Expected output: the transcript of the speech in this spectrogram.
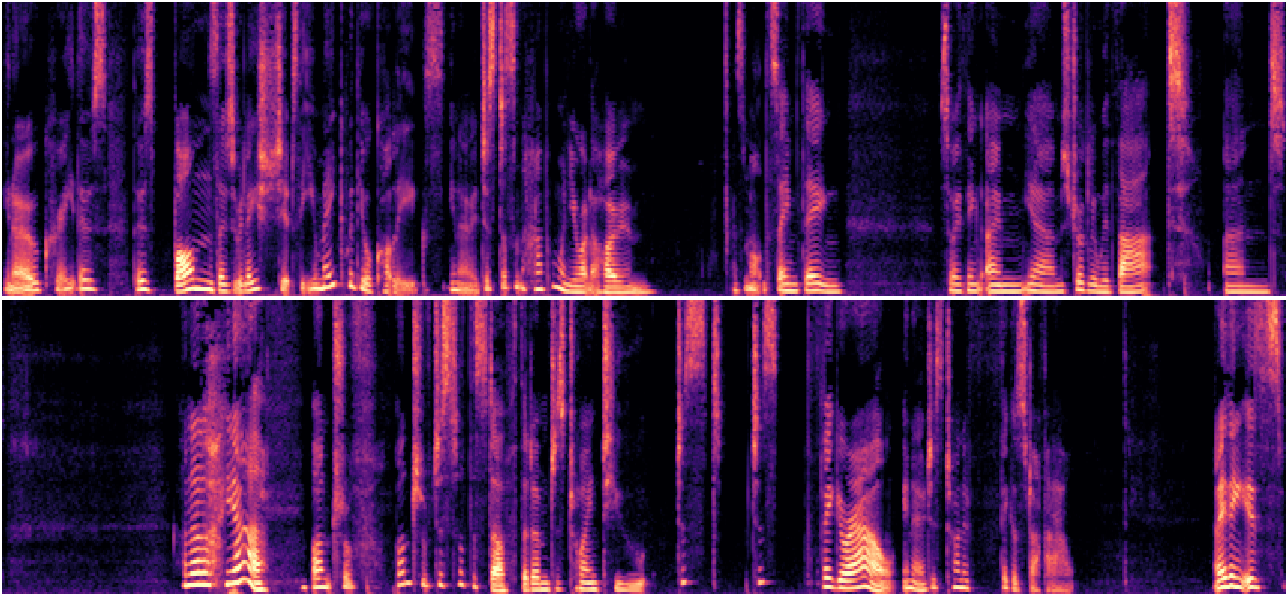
you know, create those those bonds, those relationships that you make with your colleagues. You know, it just doesn't happen when you're at home. It's not the same thing. So I think I'm yeah, I'm struggling with that, and and uh, yeah, bunch of bunch of just other stuff that I'm just trying to just just figure out. You know, just trying to figure stuff out. And I think it's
